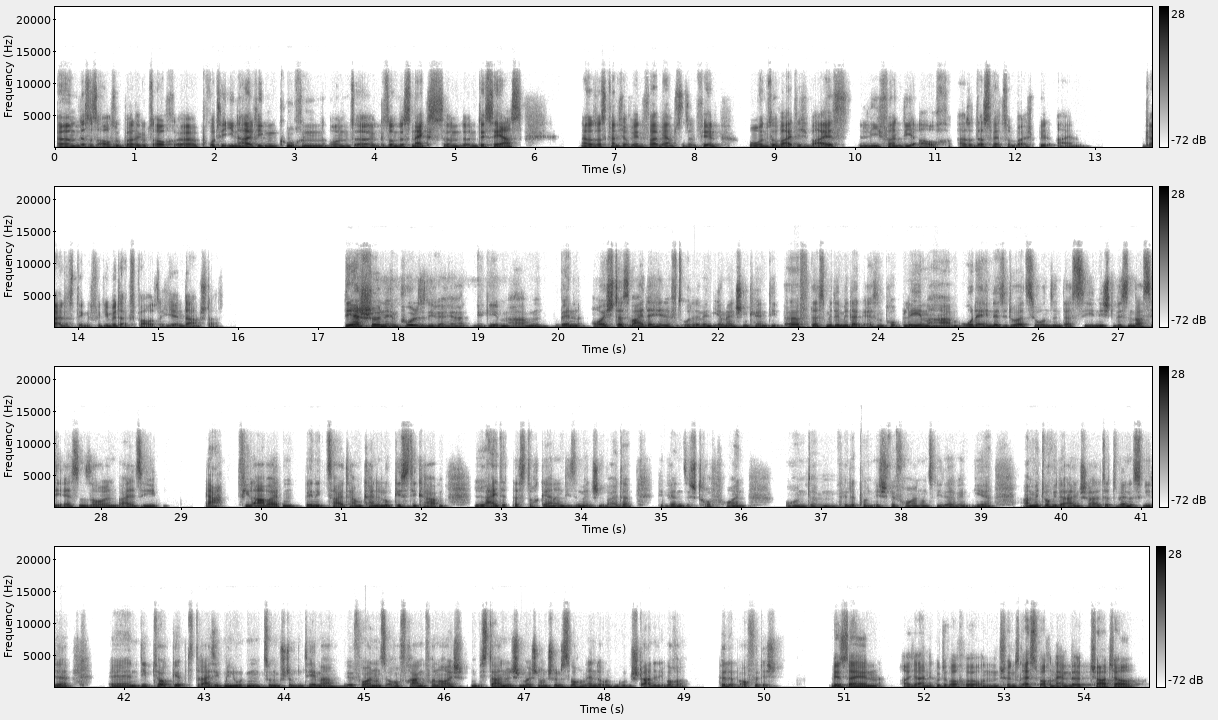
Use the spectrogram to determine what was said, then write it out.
Ähm, das ist auch super. Da gibt es auch äh, proteinhaltigen Kuchen und äh, gesunde Snacks und, und Desserts. Also das kann ich auf jeden Fall wärmstens empfehlen. Und soweit ich weiß, liefern die auch. Also das wäre zum Beispiel ein geiles Ding für die Mittagspause hier in Darmstadt. Sehr schöne Impulse, die wir hier gegeben haben. Wenn euch das weiterhilft oder wenn ihr Menschen kennt, die öfters mit dem Mittagessen Probleme haben oder in der Situation sind, dass sie nicht wissen, was sie essen sollen, weil sie ja, viel arbeiten, wenig Zeit haben, keine Logistik haben, leitet das doch gerne an diese Menschen weiter. Die werden sich darauf freuen. Und ähm, Philipp und ich, wir freuen uns wieder, wenn ihr am Mittwoch wieder einschaltet, wenn es wieder einen Deep Talk gibt, 30 Minuten zu einem bestimmten Thema. Wir freuen uns auch auf Fragen von euch. Und bis dahin wünschen wir euch noch ein schönes Wochenende und einen guten Start in die Woche. Philipp, auch für dich. Bis dahin, euch eine gute Woche und ein schönes Restwochenende. Ciao, ciao.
